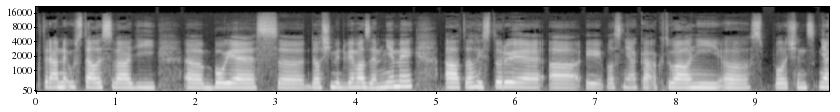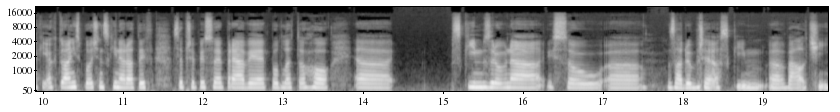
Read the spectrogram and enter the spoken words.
která neustále svádí eh, boje s eh, dalšími dvěma zeměmi a ta historie a i vlastně nějaká aktuální eh, společenský, nějaký aktuální společenský narrativ se přepisuje právě podle toho, s kým zrovna jsou za dobře a s kým válčí.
